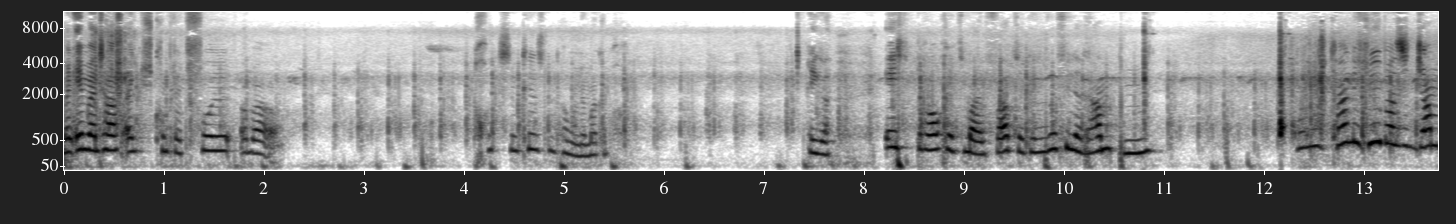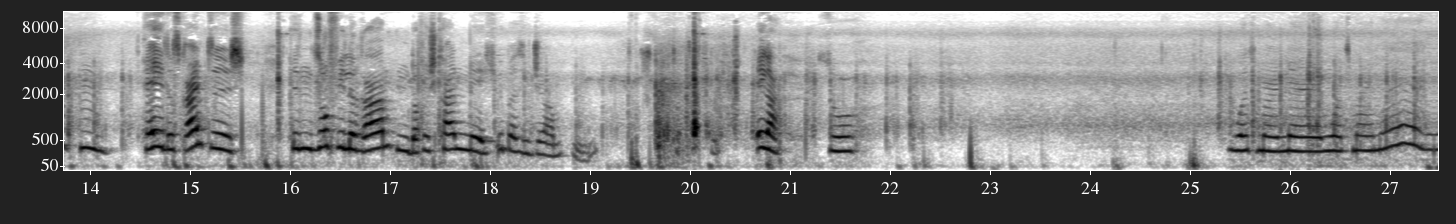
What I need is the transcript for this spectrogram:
Mein Inventar ist eigentlich komplett voll, aber trotzdem Kisten kann man immer gebrauchen. Egal. Ich brauche jetzt mal ein Fahrzeug. Sind so viele Rampen. Und ich kann nicht über sie jumpen. Hey, das reimt sich. Hier sind so viele Rampen, doch ich kann nicht über sie jumpen. Egal. So. What's my name? What's my name?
